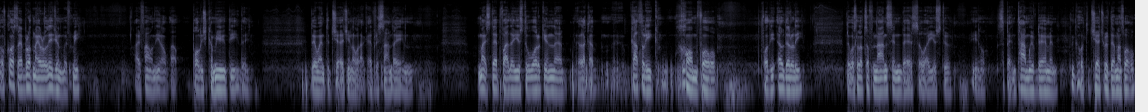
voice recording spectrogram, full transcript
of course, I brought my religion with me. I found, you know, a Polish community. They they went to church, you know, like every Sunday. And my stepfather used to work in uh, like a Catholic home for for the elderly. There was lots of nuns in there, so I used to, you know, spend time with them and go to church with them as well.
